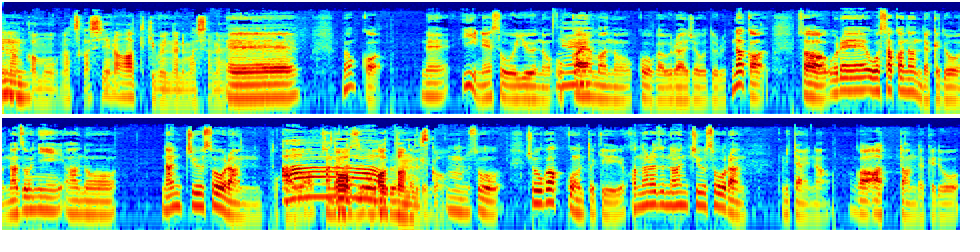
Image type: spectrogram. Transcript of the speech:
で、なんかうもう懐かしいなーって気分になりましたね。へえ。なんか、ね、いいね、そういうの。ね岡山の子が裏ジャ踊る。なんか、さ、俺、大阪なんだけど、謎に、あの、南中ソーランとかは必ず踊るんだけど。あったんですか？うん、そう。小学校の時、必ず南中ソーランみたいながあったんだけど、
